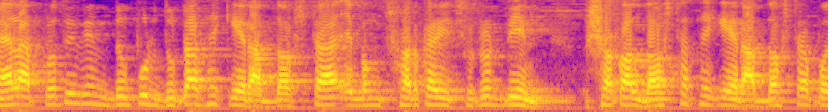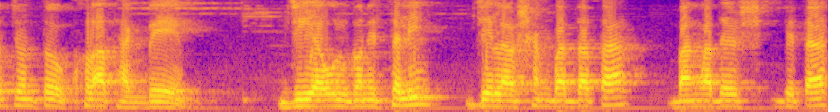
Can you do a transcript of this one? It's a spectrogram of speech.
মেলা প্রতিদিন দুপুর দুটা থেকে রাত দশটা এবং সরকারি ছুটির দিন সকাল দশটা থেকে রাত দশটা পর্যন্ত খোলা থাকবে। জিয়াউল গনি সেলিম, জেলা সংবাদদাতা, বাংলাদেশ বেতার,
